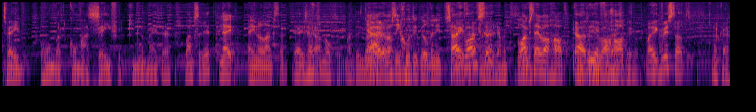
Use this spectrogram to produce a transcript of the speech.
200,7 kilometer. Langs de rit? Nee, ene langste. Ja, je zei het vanochtend. Maar de, Ja, dat was niet goed. Ik wilde niet Zei ik beter. langste? Ja, met- Langste hebben we al gehad. Ja, die hebben we al gehad. Maar ik wist dat. Oké.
